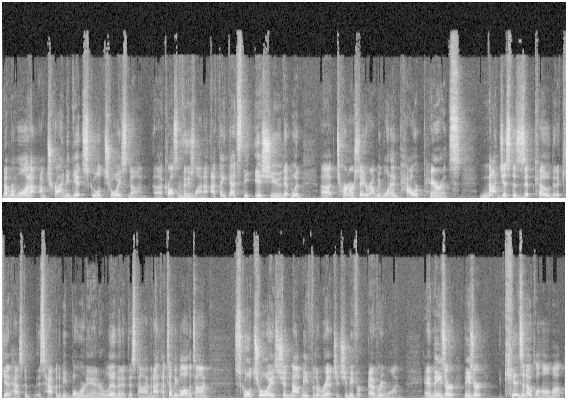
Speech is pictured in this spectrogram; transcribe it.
number one, I, am trying to get school choice done uh, across the mm-hmm. finish line. I, I, think that's the issue that would uh, turn our state around. We want to empower parents not just the zip code that a kid has to is happened to be born in or live in at this time. And I, I tell people all the time, school choice should not be for the rich. It should be for everyone. And these are these are kids in Oklahoma,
